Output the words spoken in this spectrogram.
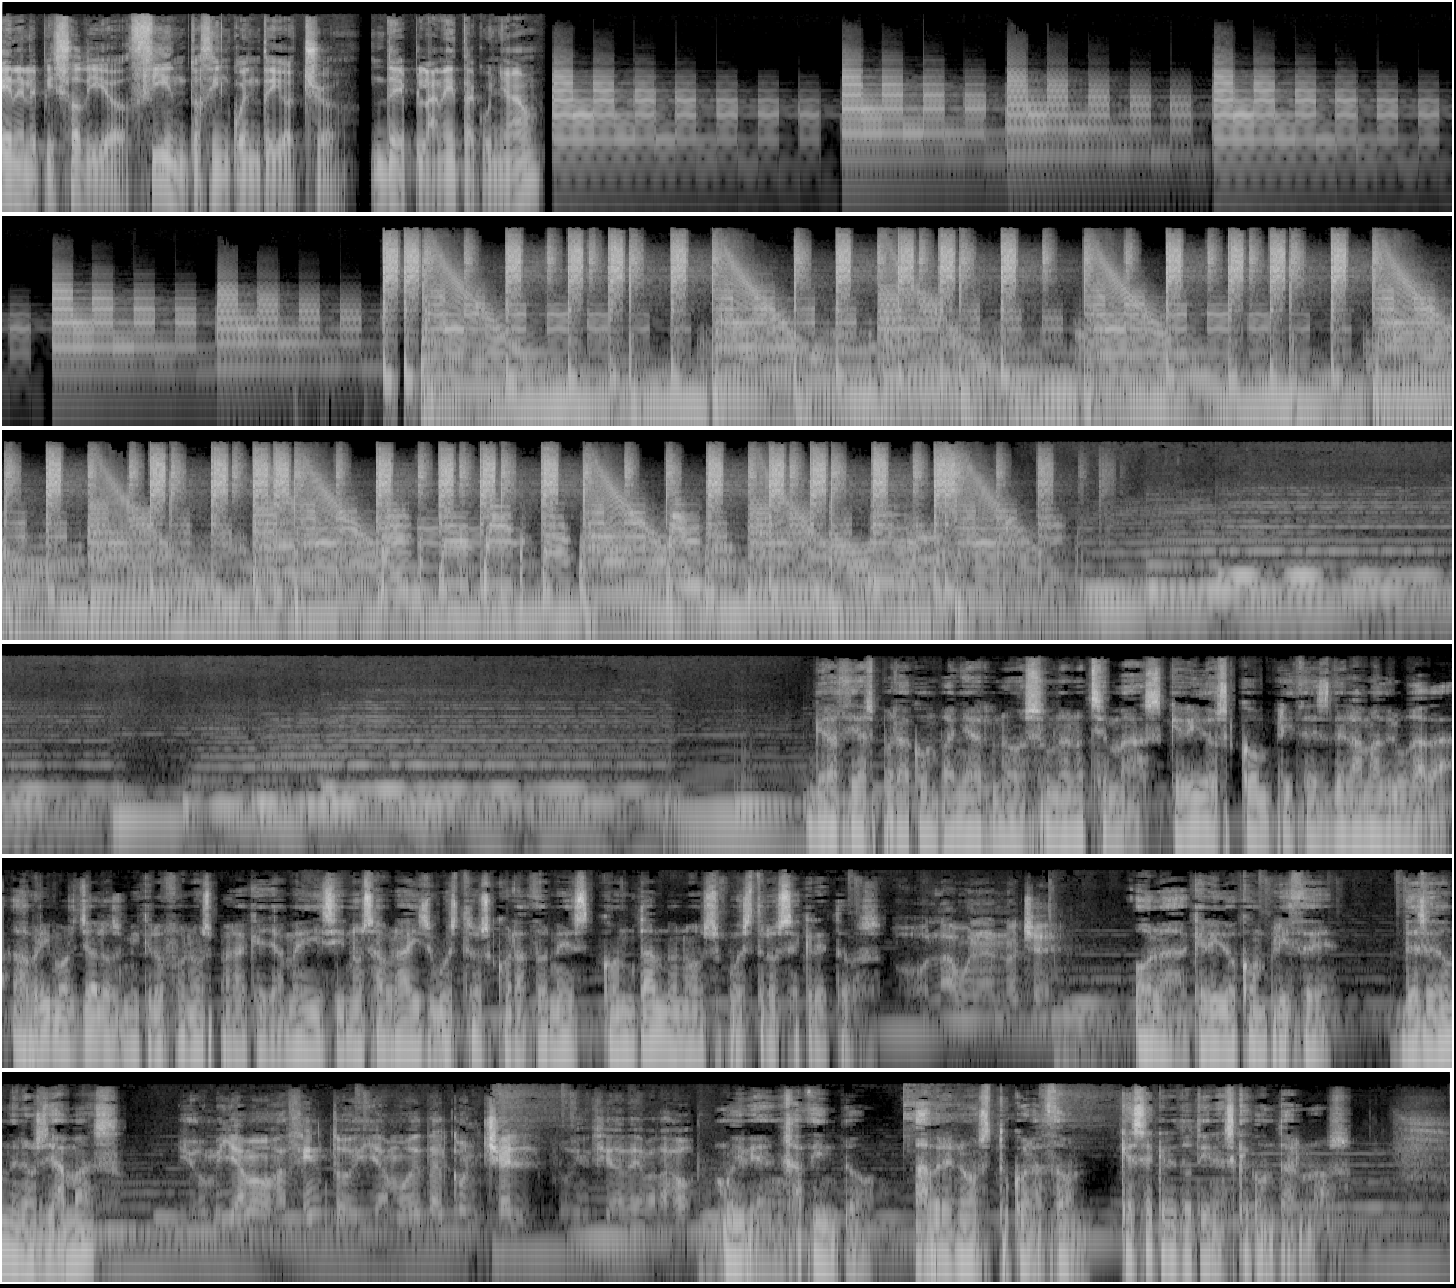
En el episodio 158 de Planeta Cuñao. Gracias por acompañarnos una noche más, queridos cómplices de la madrugada. Abrimos ya los micrófonos para que llaméis y nos abráis vuestros corazones contándonos vuestros secretos. Hola, buenas noches. Hola, querido cómplice. ¿Desde dónde nos llamas? Yo me llamo Jacinto y llamo desde Alconchel, provincia de Badajoz. Muy bien, Jacinto. Ábrenos tu corazón. ¿Qué secreto tienes que contarnos?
